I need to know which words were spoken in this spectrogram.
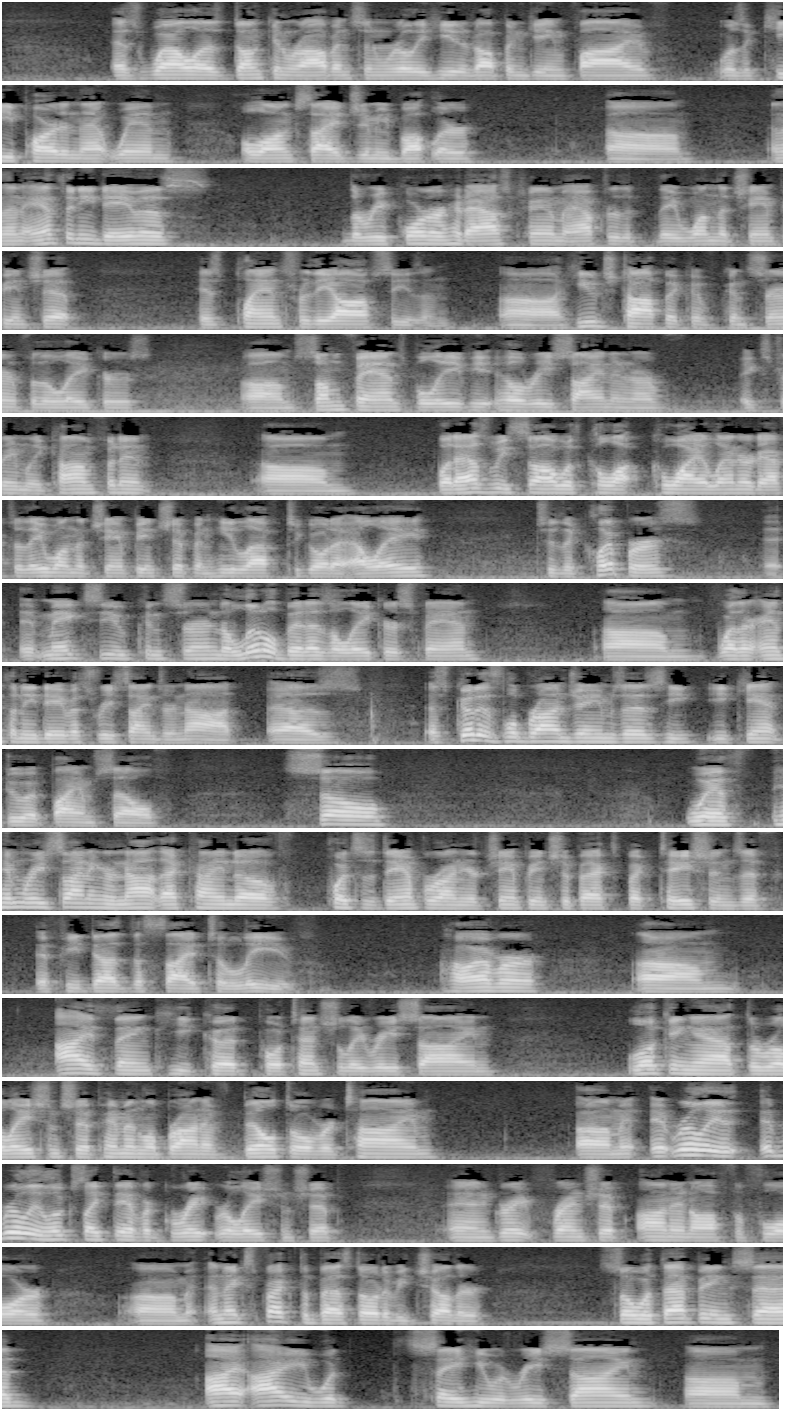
as well as Duncan Robinson really heated up in Game Five, was a key part in that win, alongside Jimmy Butler, um, and then Anthony Davis. The reporter had asked him after the, they won the championship his plans for the offseason. Uh, huge topic of concern for the Lakers. Um, some fans believe he, will re-sign and are extremely confident. Um, but as we saw with Ka- Kawhi Leonard after they won the championship and he left to go to LA to the Clippers, it, it makes you concerned a little bit as a Lakers fan um, whether Anthony Davis resigns or not. As as good as LeBron James is, he, he can't do it by himself. So, with him resigning or not, that kind of puts a damper on your championship expectations if if he does decide to leave. However, um, I think he could potentially resign. Looking at the relationship him and LeBron have built over time, um, it, it really it really looks like they have a great relationship and great friendship on and off the floor, um, and expect the best out of each other. So with that being said, I I would say he would resign, um,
